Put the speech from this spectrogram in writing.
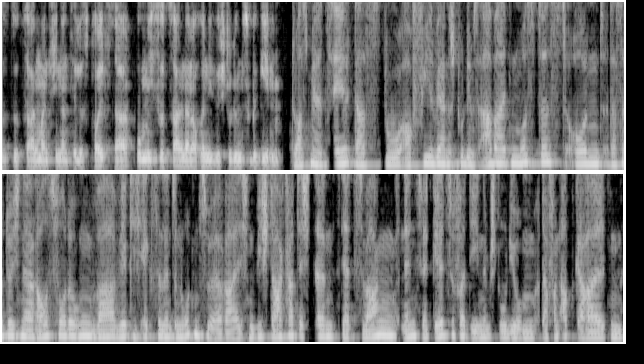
sozusagen mein finanzielles Polster, um mich sozusagen dann auch in dieses Studium zu begeben. Du hast mir erzählt, dass du auch viel während des Studiums arbeiten musstest und das natürlich eine Herausforderung war, wirklich exzellente Noten zu erreichen. Wie stark hatte ich denn der Zwang, nennenswert Geld zu verdienen im Studium? Davon abgehalten,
